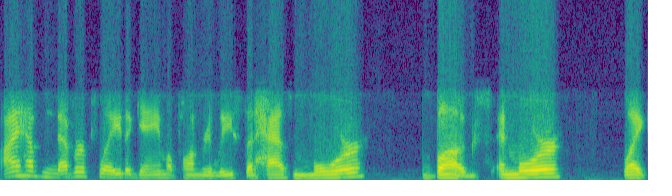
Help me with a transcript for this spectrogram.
I have never played a game upon release that has more bugs and more like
